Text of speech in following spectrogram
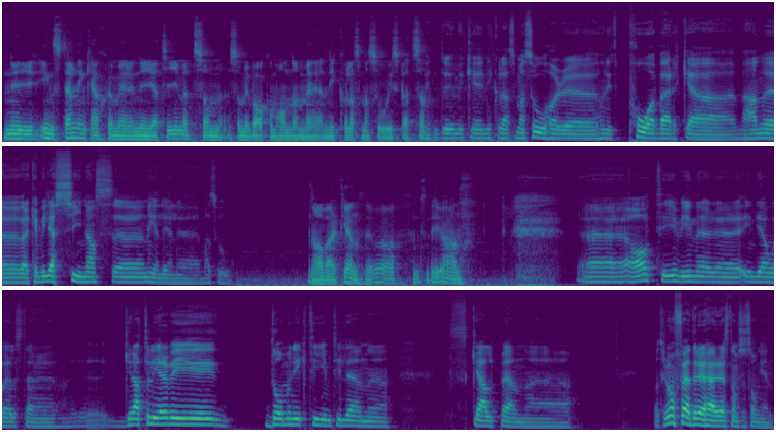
ny inställning kanske med det nya teamet som, som är bakom honom med Nicolas Massou i spetsen. Jag vet inte hur mycket Nicolas Massou har uh, hunnit påverka. Han uh, verkar vilja synas uh, en hel del, Massou. Ja, verkligen. Det, var, det gör han. Uh, ja, team vinner uh, Indian Wells där. Uh, gratulerar vi Dominic Team till den skalpen. vad tror du om Federer här resten av säsongen?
